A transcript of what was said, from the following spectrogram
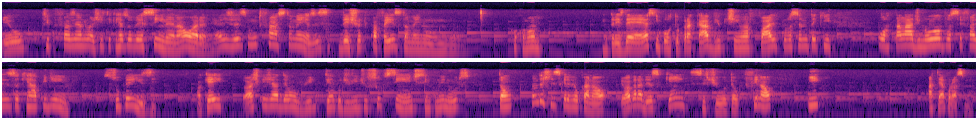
Eu fico fazendo, a gente tem que resolver assim, né, na hora. E às vezes é muito fácil também, às vezes você deixou tipo a fez também no, no qual é o nome? No 3DS, importou para cá, viu que tinha uma falha para você não ter que portar lá de novo, você faz isso aqui rapidinho. Super easy. OK? Eu acho que já deu um vídeo, tempo de vídeo suficiente, 5 minutos. Então, não deixe de inscrever no canal. Eu agradeço quem assistiu até o final e até a próxima.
